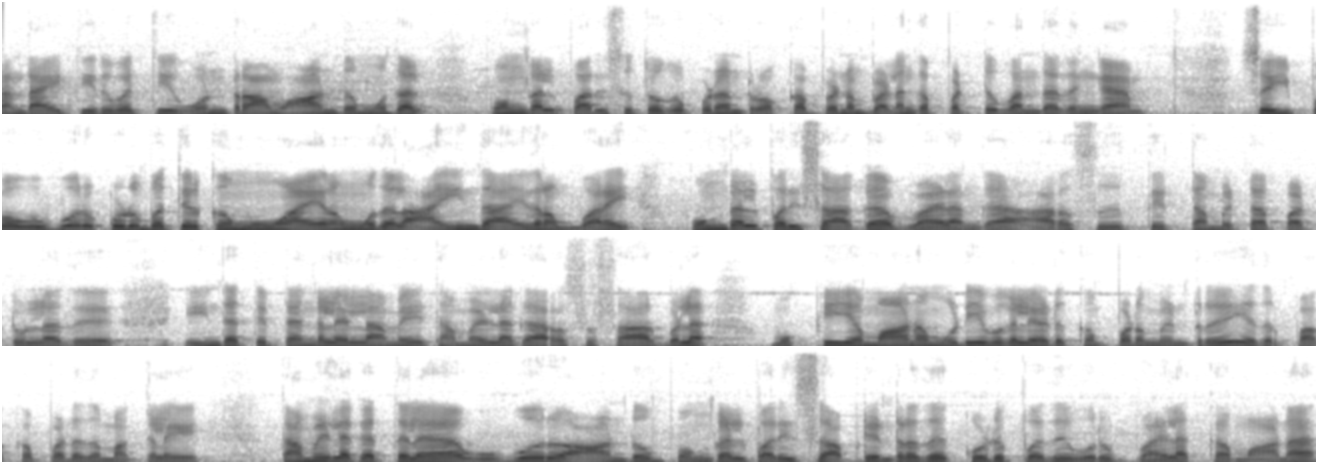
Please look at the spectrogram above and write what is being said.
ரெண்டாயிரத்தி இருபத்தி ஒன்றாம் ஆண்டு முதல் பொங்கல் பரிசு தொகுப்புடன் ரொக்கப்பணம் வழங்கப்பட்டு வந்ததுங்க. ஸோ இப்போ ஒவ்வொரு குடும்பத்திற்கும் மூவாயிரம் முதல் ஐந்தாயிரம் வரை பொங்கல் பரிசாக வழங்க அரசு திட்டமிட்டப்பட்டுள்ளது. இந்த திட்டங்கள் எல்லாமே தமிழக அரசு சார்பில் முக்கியமான முடிவுகள் எடுக்கப்படும் என்று எதிர்பார்க்கப்படுது மக்களே. தமிழகத்தில் ஒவ்வொரு ஆண்டும் பொங்கல் பரிசு அப்படின்றது கொடுப்பது ஒரு வழக்கமான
